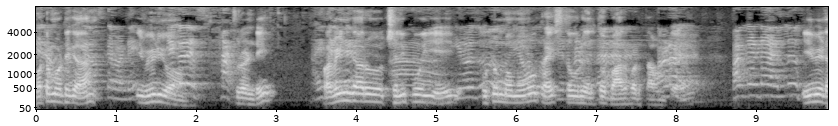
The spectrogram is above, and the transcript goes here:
మొట్టమొదటిగా ఈ వీడియో చూడండి. ప్రవీణ్ గారు చనిపోయి కుటుంబము క్రైస్తవులు ఎంతో బాధపడతా ఉంటే ఈవిడ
